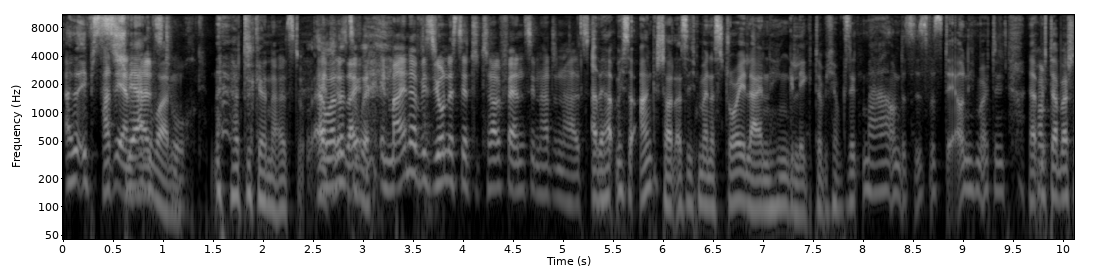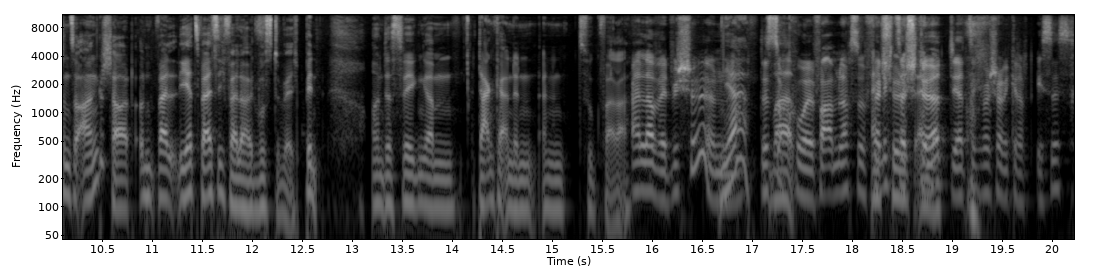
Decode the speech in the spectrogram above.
Also, ich Hatte er ein schwer Halstuch? Er hatte kein Halstuch. Aber, das okay. in meiner Vision ist der total fancy und hat einen Hals. aber er hat mich so angeschaut, als ich meine Storyline hingelegt habe. Ich habe gesagt, ma, und das ist was der und ich möchte nicht. Und er hat mich dabei schon so angeschaut. Und weil jetzt weiß ich, weil er halt wusste, wer ich bin. Und deswegen ähm, danke an den, an den Zugfahrer. I love it, wie schön. Ja, Das ist doch cool. Vor allem noch so völlig zerstört. Der hat sich wahrscheinlich gedacht, ist es?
